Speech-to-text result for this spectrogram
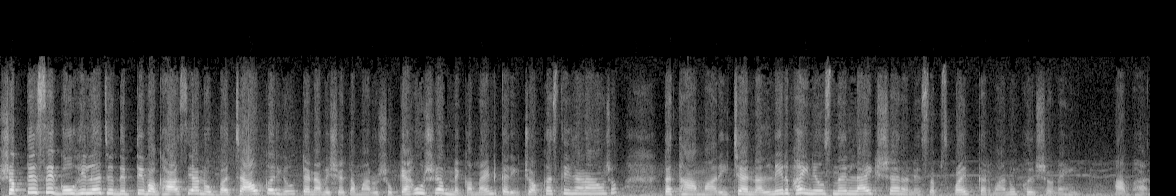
શક્તિસિંહ ગોહિલે જે દીપ્તિ વઘાસિયાનો બચાવ કર્યો, તેના વિશે તમારું શું કહેવું છે? અમને કમેન્ટ કરી ચોક્કસથી જણાવજો. તથા અમારી ચેનલ નિર્ભય ન્યૂઝને લાઇક શેર અને સબસ્ક્રાઇબ કરવાનું ભૂલશો નહીં. આભાર.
